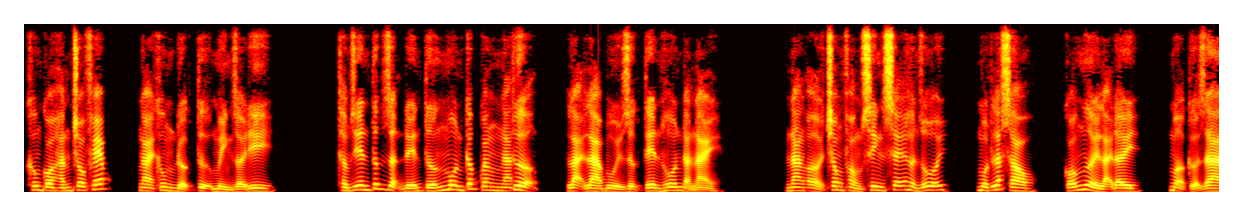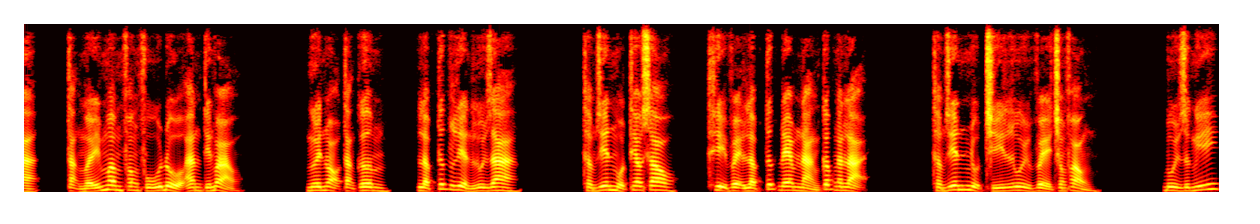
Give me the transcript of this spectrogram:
không có hắn cho phép, ngài không được tự mình rời đi. Thẩm Diên tức giận đến tướng môn cấp quăng ngã thượng, lại là bùi rực tên hôn đàn này. Nàng ở trong phòng sinh sẽ hờn dỗi, một lát sau, có người lại đây, mở cửa ra, tặng mấy mâm phong phú đồ ăn tiến bảo. Người nọ tặng cơm, lập tức liền lui ra. Thẩm Diên một theo sau, thị vệ lập tức đem nàng cấp ngăn lại. Thẩm Diên nhụt chí lui về trong phòng. Bùi Dực nghĩ,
